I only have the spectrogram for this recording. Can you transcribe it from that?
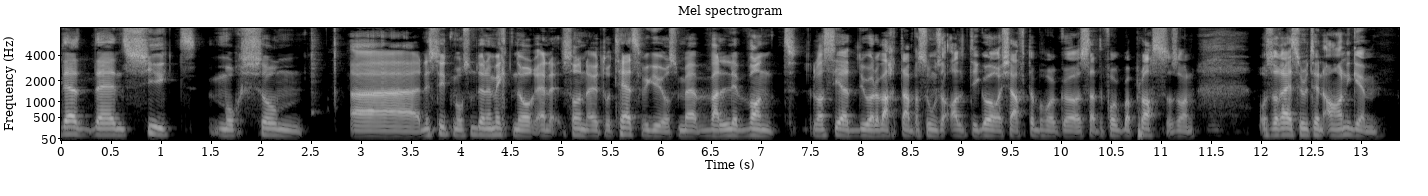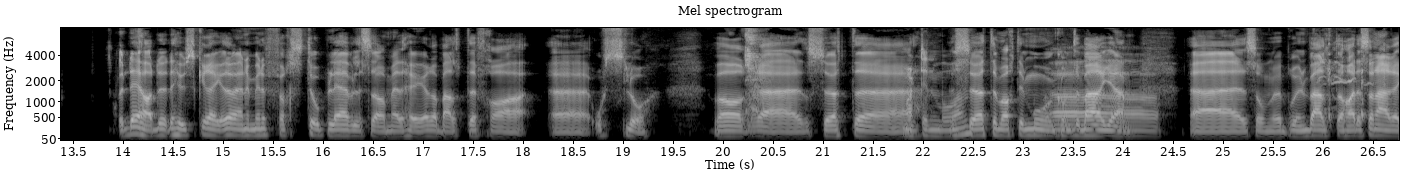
Det, det er en sykt morsom uh, Det er en sykt morsom dynamikk når en sånn autoritetsfigur som er veldig vant La oss si at du hadde vært den personen som alltid går og kjefter på folk og setter folk på plass og sånn, og så reiser du til en annen gym. Og det, hadde, det husker jeg. Det var en av mine første opplevelser med et høyere belte fra uh, Oslo. Var uh, søte Martin Moen. Søte Martin Moen kom til Bergen eh, som brunbelte og hadde sånn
